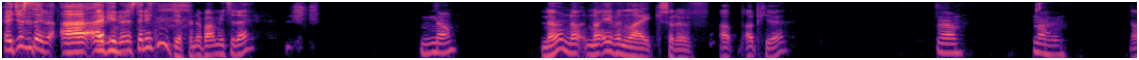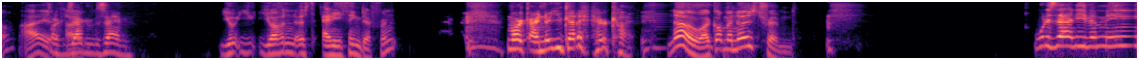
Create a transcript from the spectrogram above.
hey Justin, uh, have you noticed anything different about me today? No. No, not not even like sort of up up here. No. Nothing. No, I, I- exactly the same. you, you you haven't noticed anything different. Mark, I know you got a haircut. No, I got my nose trimmed. What does that even mean?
